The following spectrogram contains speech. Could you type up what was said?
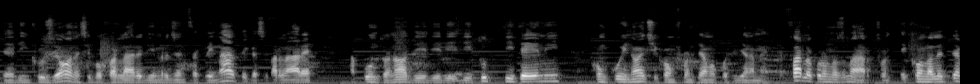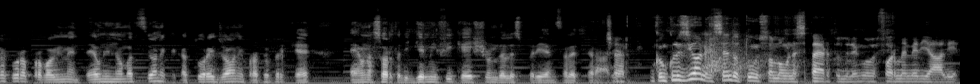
eh, di inclusione, si può parlare di emergenza climatica, si può parlare appunto no, di, di, di, di tutti i temi con cui noi ci confrontiamo quotidianamente. Farlo con uno smartphone e con la letteratura probabilmente è un'innovazione che cattura i giovani proprio perché è una sorta di gamification dell'esperienza letteraria. Certo. In conclusione, essendo tu insomma un esperto delle nuove forme mediali,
